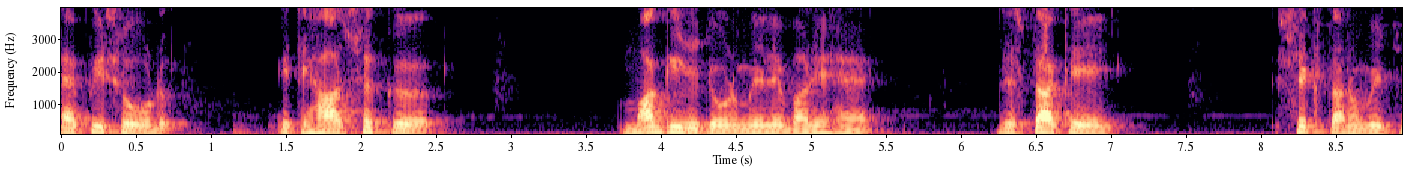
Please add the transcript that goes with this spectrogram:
ਐਪੀਸੋਡ ਇਤਿਹਾਸਕ ਮਾਘੀ ਦੇ ਜੋੜ ਮੇਲੇ ਬਾਰੇ ਹੈ, ਜਿਸ ਦਾ ਕਿ ਸਿੱਖ ਧਰਮ ਵਿੱਚ,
